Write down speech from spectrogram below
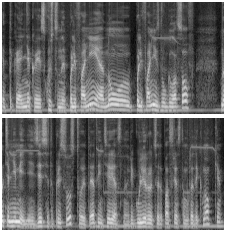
Это такая некая искусственная полифония. Ну, полифония из двух голосов, но тем не менее, здесь это присутствует, и это интересно. Регулируется это посредством вот этой кнопки.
